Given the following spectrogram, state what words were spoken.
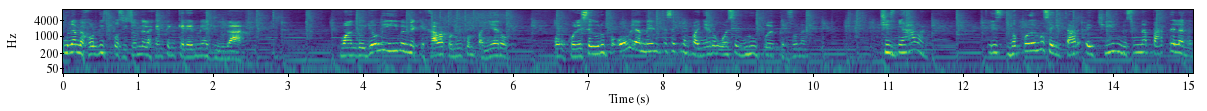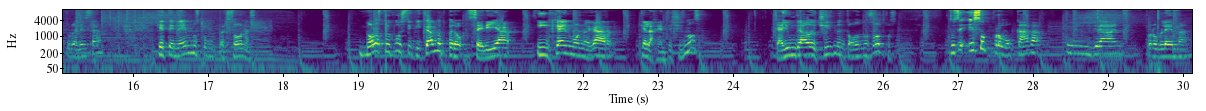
una mejor disposición de la gente en quererme ayudar. Cuando yo me iba y me quejaba con un compañero o con ese grupo, obviamente ese compañero o ese grupo de personas chismeaban. no podemos evitar el chisme, es una parte de la naturaleza que tenemos como personas. No lo estoy justificando, pero sería ingenuo negar que la gente es chismosa, que hay un grado de chisme en todos nosotros. Entonces eso provocaba un gran problema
